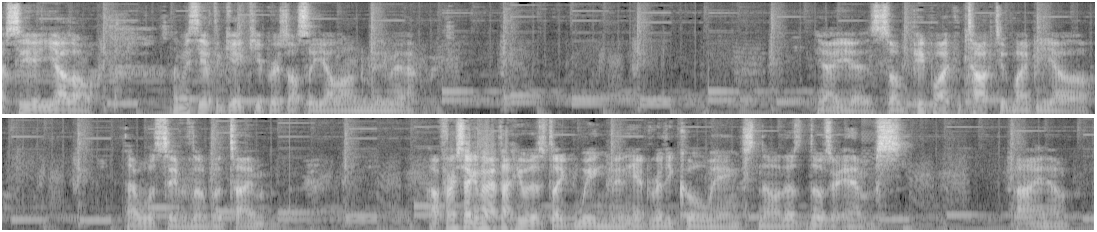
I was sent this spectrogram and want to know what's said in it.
I see a yellow. Let me see if the gatekeeper is also yellow on the minimap. Yeah, he is. So people I can talk to might be yellow. That will save a little bit of time. Oh, for a second I thought he was like winged and he had really cool wings. No, those, those are imps. Behind him.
